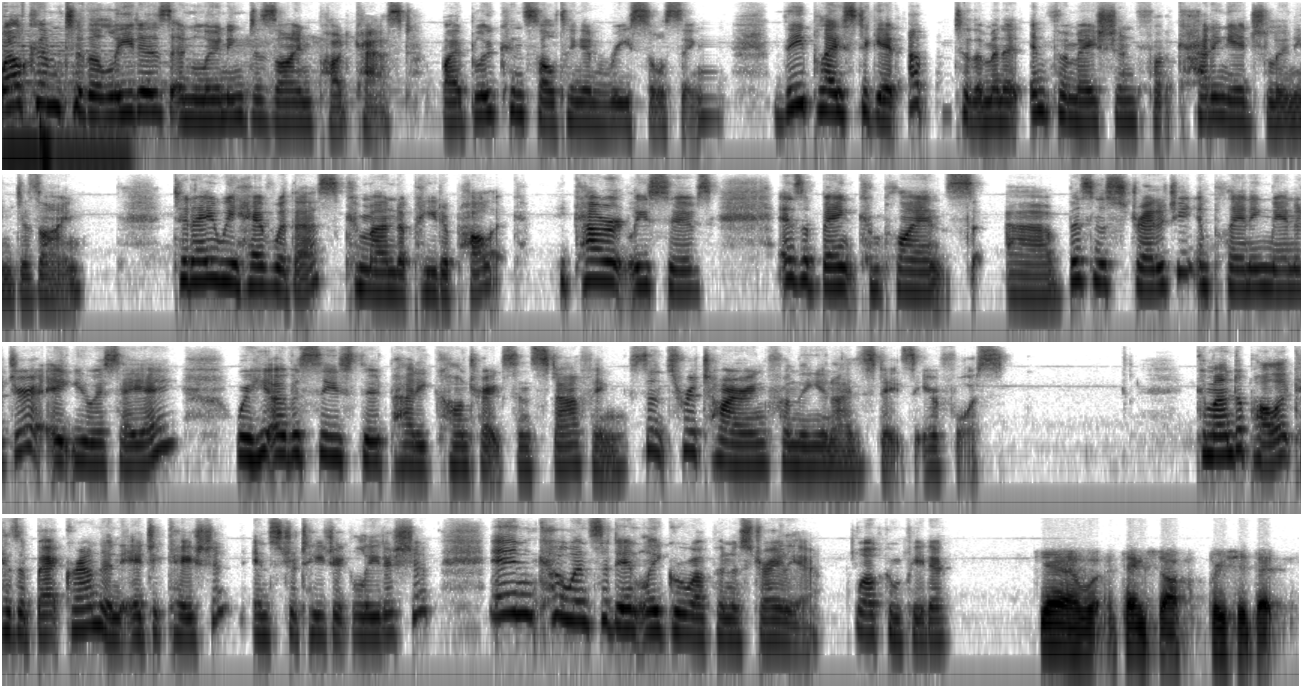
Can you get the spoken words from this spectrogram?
Welcome to the Leaders in Learning Design podcast by Blue Consulting and Resourcing, the place to get up to the minute information for cutting edge learning design. Today we have with us Commander Peter Pollock. He currently serves as a bank compliance uh, business strategy and planning manager at USAA, where he oversees third party contracts and staffing since retiring from the United States Air Force. Commander Pollock has a background in education and strategic leadership and coincidentally grew up in Australia. Welcome, Peter. Yeah, well, thanks, Doc. Appreciate that.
